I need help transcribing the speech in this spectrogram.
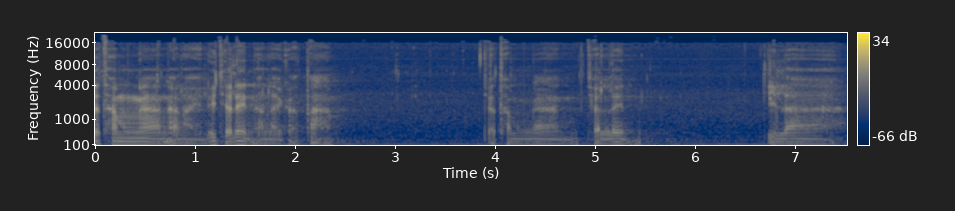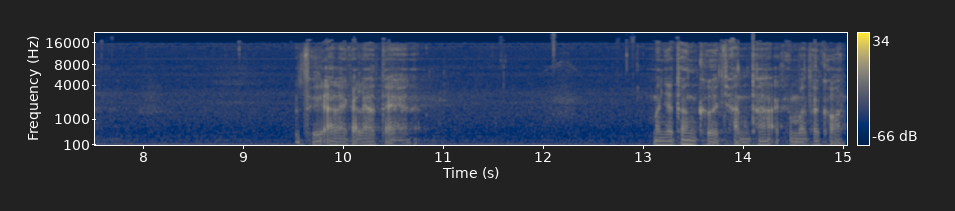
จะทำงานอะไรหรือจะเล่นอะไรก็ตาม จะทำงานจะเล่น กีฬาหรืออะไรก็แล้วแต่นะมันจะต้องเกิดฉันทะขึ้นมาซะก่อน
